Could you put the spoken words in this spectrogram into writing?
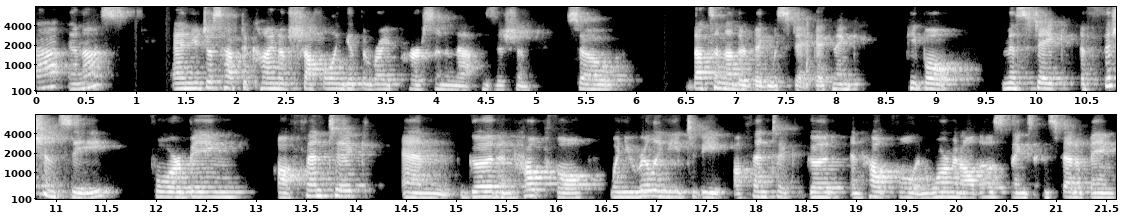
that in us. And you just have to kind of shuffle and get the right person in that position. So that's another big mistake. I think people mistake efficiency for being authentic and good and helpful when you really need to be authentic, good and helpful and warm and all those things instead of being,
